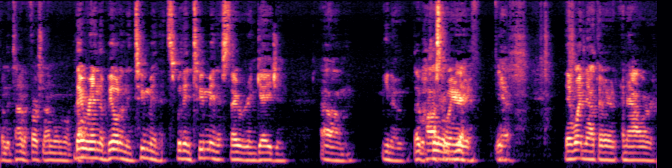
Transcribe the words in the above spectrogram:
From the time the first 911 They were in the building in two minutes. Within two minutes, they were engaging. Um, you know, they hostile clearing, area. Yeah. yeah. They wasn't out there an hour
